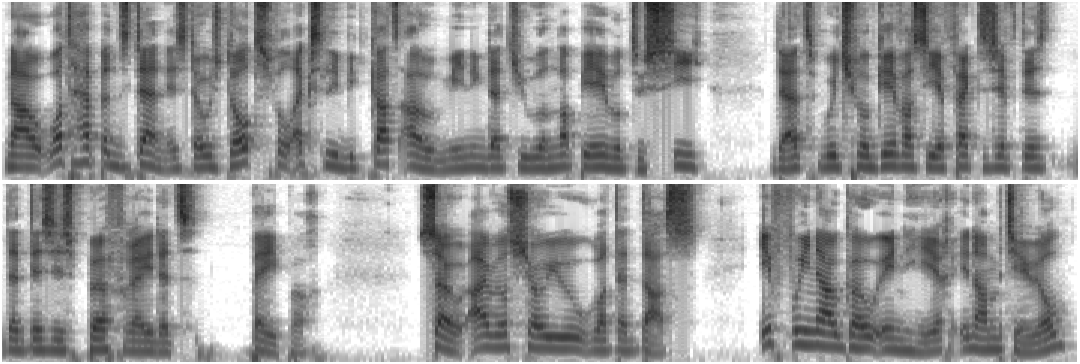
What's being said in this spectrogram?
Now, what happens then is those dots will actually be cut out, meaning that you will not be able to see that, which will give us the effect as if this, that this is perforated paper. So I will show you what that does. If we now go in here in our material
